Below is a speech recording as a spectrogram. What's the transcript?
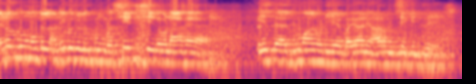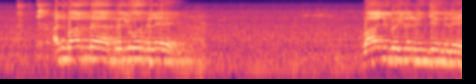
எனக்கும் உங்கள் அனைவர்களுக்கும் வசியத்து செய்தவனாக இந்த ஜுமானுடைய பயானை ஆரம்பம் செய்கின்றேன். அன்பார்ந்த பெரியோர்களே வாலிப நெஞ்சங்களே.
